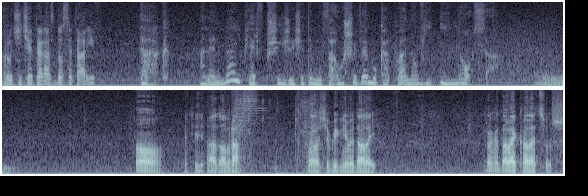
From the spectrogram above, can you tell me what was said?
Wrócicie teraz do Setarif? Tak, ale najpierw przyjrzę się temu fałszywemu kapłanowi Inosa. O, jakieś... A, dobra. Zaraz się biegniemy dalej. Trochę daleko, ale cóż.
